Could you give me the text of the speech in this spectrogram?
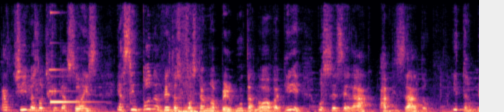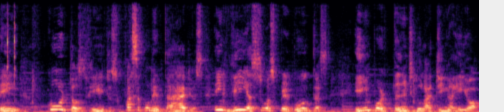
ative as notificações. E assim, toda vez que nós postarmos uma pergunta nova aqui, você será avisado. E também, curta os vídeos, faça comentários, envie as suas perguntas. E importante, do ladinho aí, ó,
